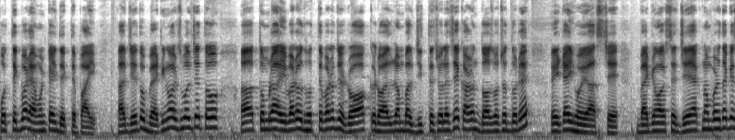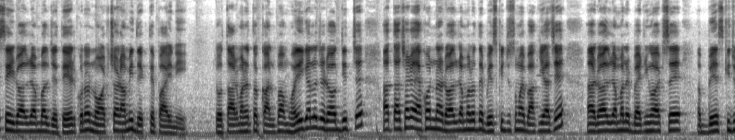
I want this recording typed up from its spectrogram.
প্রত্যেকবার এমনটাই দেখতে পাই। আর যেহেতু ব্যাটিং অর্ডস বলছে, তো তোমরা এবারেও ধরতে পারো যে রক রয়্যাল রাম্বাল জিততে চলেছে, কারণ দশ বছর ধরে এটাই হয়ে আসছে। ব্যাটিং অর্ডসে যে এক নম্বরে থাকে, সেই রয়্যাল রাম্বাল জেতে। এর কোনো নটচার আমি দেখতে পাইনি। তো তার মানে তো কনফার্ম হয়েই গেল যে রক জিতছে। আর তাছাড়া এখন রয়্যাল রাম্বল হতে বেশ কিছু সময় বাকি আছে। রয়্যাল রাম্বলের ব্যাটিং ওয়ার্ডসে বেশ কিছু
